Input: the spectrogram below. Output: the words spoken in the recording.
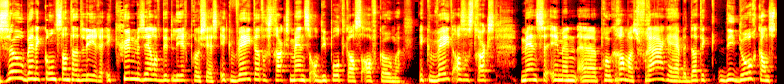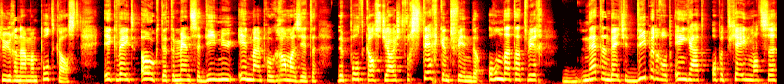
zo ben ik constant aan het leren. Ik gun mezelf dit leerproces. Ik weet dat er straks mensen op die podcast afkomen. Ik weet als er straks mensen in mijn uh, programma's vragen hebben, dat ik die door kan sturen naar mijn podcast. Ik weet ook dat de mensen die nu in mijn programma zitten, de podcast juist versterkend vinden, omdat dat weer net een beetje dieper erop ingaat op hetgeen wat ze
